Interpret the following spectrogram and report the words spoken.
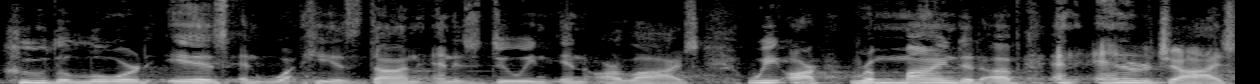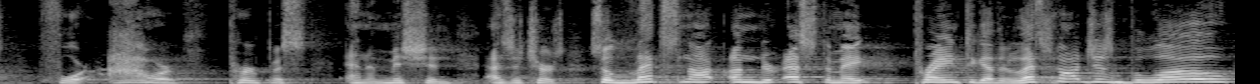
who the Lord is and what he has done and is doing in our lives. We are reminded of and energized for our purpose and a mission as a church. So let's not underestimate praying together. Let's not just blow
